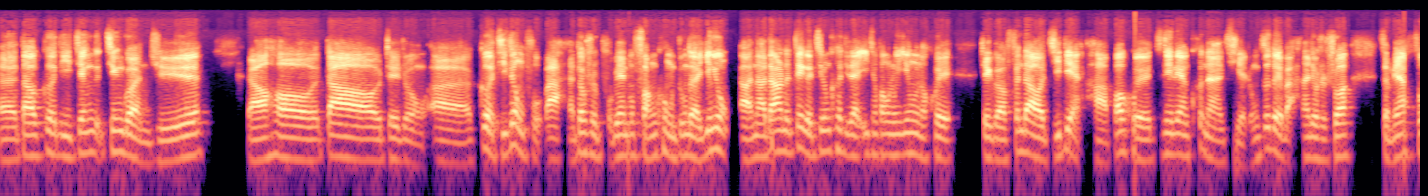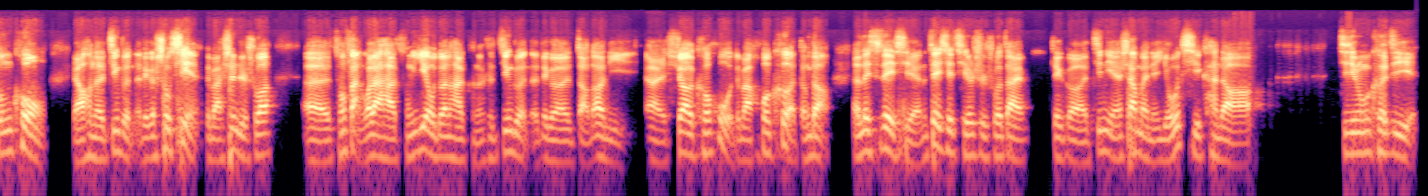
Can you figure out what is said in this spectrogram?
呃到各地监监管局。然后到这种呃各级政府吧，都是普遍防控中的应用啊。那当然了，这个金融科技在疫情防控中应用呢，会这个分到几点哈，包括资金链困难企业融资，对吧？那就是说怎么样风控，然后呢精准的这个授信，对吧？甚至说呃从反过来哈，从业务端的话，可能是精准的这个找到你呃需要的客户，对吧？获客等等，呃类似这些，那这些其实是说在这个今年上半年尤其看到金融科技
